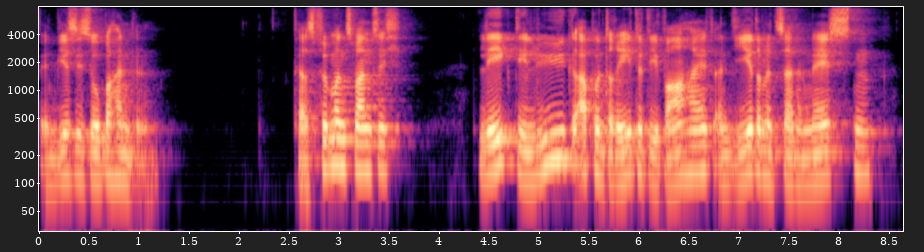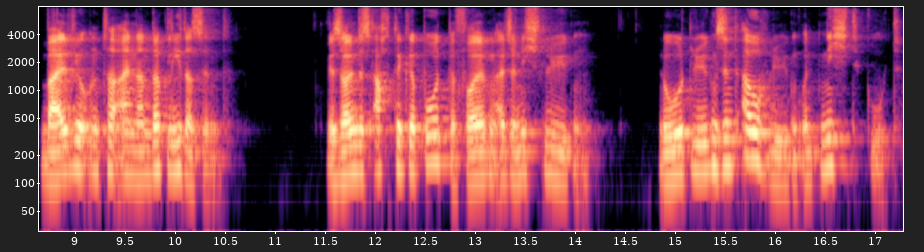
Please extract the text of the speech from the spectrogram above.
wenn wir sie so behandeln. Vers 25 Legt die Lüge ab und redet die Wahrheit an jeder mit seinem Nächsten, weil wir untereinander Glieder sind. Wir sollen das achte Gebot befolgen, also nicht lügen. Notlügen sind auch Lügen und nicht gut.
